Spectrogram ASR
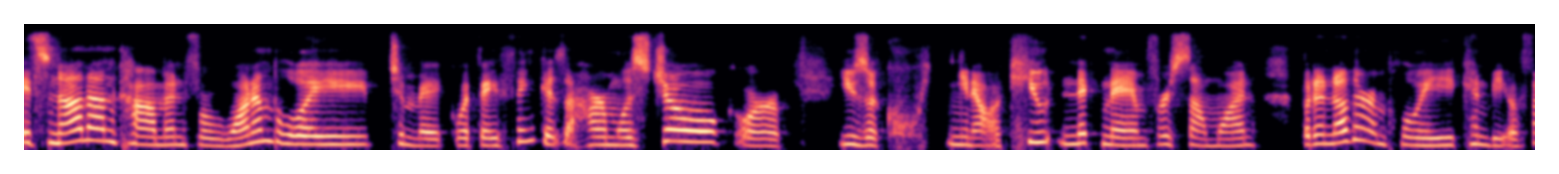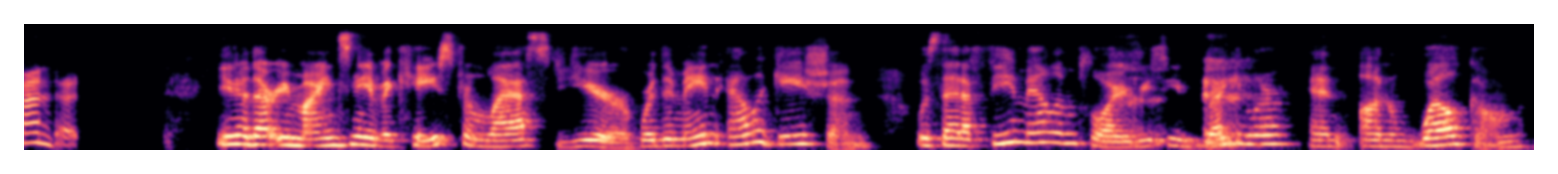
It's not uncommon for one employee to make what they think is a harmless joke or use a you know a cute nickname for someone, but another employee can be offended. You know, that reminds me of a case from last year where the main allegation was that a female employee received regular and unwelcome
